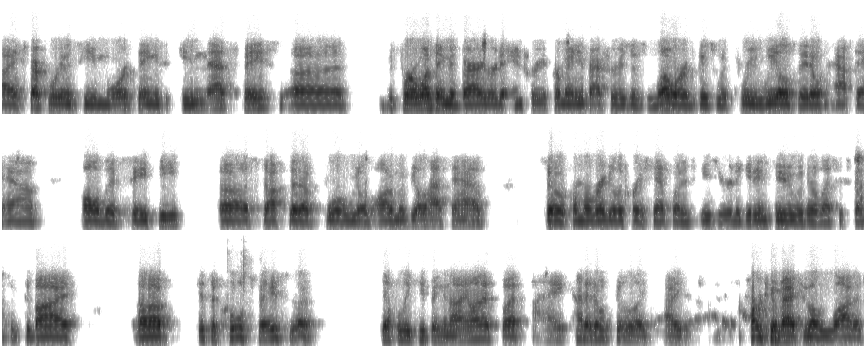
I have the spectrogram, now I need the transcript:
I expect we're going to see more things in that space. Uh, for one thing, the barrier to entry for manufacturers is lower because with three wheels, they don't have to have all the safety uh, stuff that a four-wheeled automobile has to have. So from a regulatory standpoint, it's easier to get into. They're less expensive to buy. Uh, it's a cool space. Uh, definitely keeping an eye on it, but I kind of don't feel like I. Hard to imagine a lot of,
